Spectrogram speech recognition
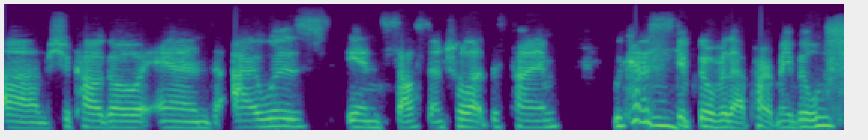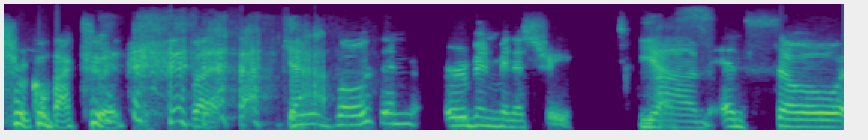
um, Chicago. And I was in South Central at this time. We kind of mm. skipped over that part. Maybe we'll circle back to it. But yeah. we were both in urban ministry. Yes. Um, and so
